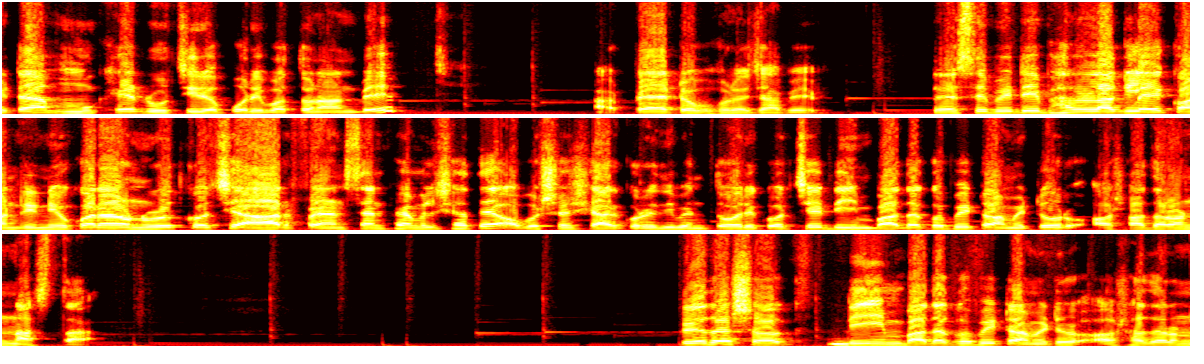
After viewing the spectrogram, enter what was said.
এটা মুখের রুচিরও পরিবর্তন আনবে, আর পেটও ভরে যাবে। রেসিপিটি ভালো লাগলে কন্টিনিউ করার অনুরোধ করছি, আর ফ্রেন্ডস অ্যান্ড ফ্যামিলির সাথে অবশ্যই শেয়ার করে দিবেন। তৈরি করছি ডিম, বাঁধাকপি, টমেটোর অসাধারণ নাস্তা। প্রিয় দর্শক, ডিম, বাঁধাকপি, টমেটোর অসাধারণ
